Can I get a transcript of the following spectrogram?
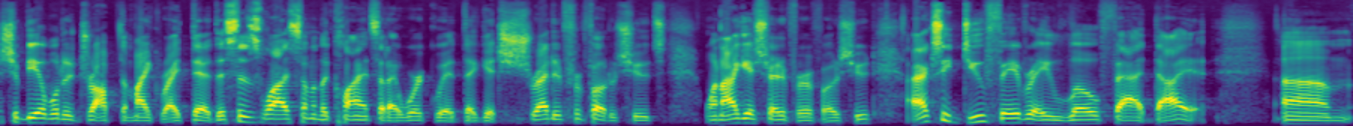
I should be able to drop the mic right there. This is why some of the clients that I work with that get shredded for photo shoots, when I get shredded for a photo shoot, I actually do favor a low fat diet. Um,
